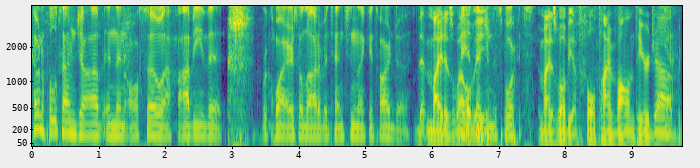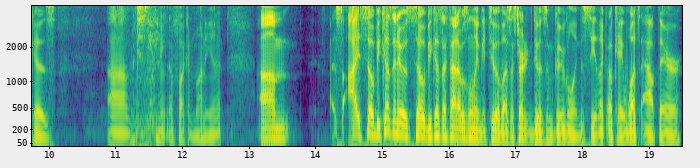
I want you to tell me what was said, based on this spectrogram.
Having a full time job and then also a hobby that requires a lot of attention, like it's hard to that might as pay well be. attention to sports. it might as well be a full time volunteer job because um because there ain't no fucking money in it. Um so I so because I knew it was so because I found it was only gonna be two of us, I started doing some googling to see like okay what's out there,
